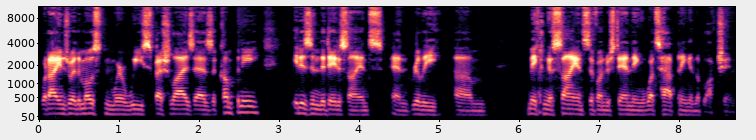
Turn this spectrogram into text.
what I enjoy the most and where we specialize as a company, it is in the data science and really um, making a science of understanding what's happening in the blockchain.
